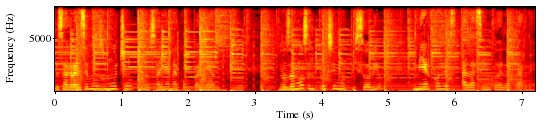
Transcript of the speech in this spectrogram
Les agradecemos mucho que nos hayan acompañado. Nos vemos el próximo episodio, miércoles a las 5 de la tarde.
